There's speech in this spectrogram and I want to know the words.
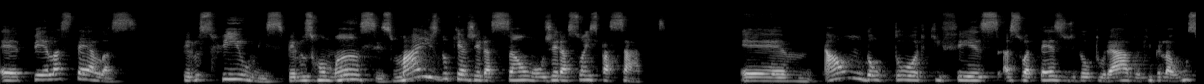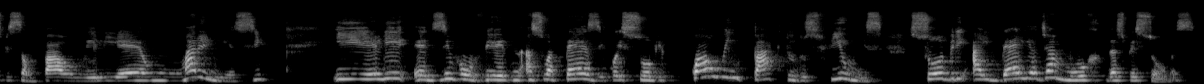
é, pelas telas, pelos filmes, pelos romances, mais do que a geração ou gerações passadas. É, há um doutor que fez a sua tese de doutorado aqui pela USP São Paulo, ele é um maranhense, e ele é, desenvolveu, a sua tese foi sobre qual o impacto dos filmes sobre a ideia de amor das pessoas.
